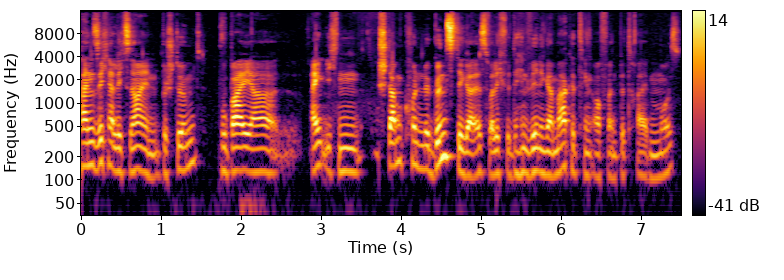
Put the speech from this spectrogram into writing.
Kann sicherlich sein, bestimmt. Wobei ja eigentlich ein Stammkunde günstiger ist, weil ich für den weniger Marketingaufwand betreiben muss.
